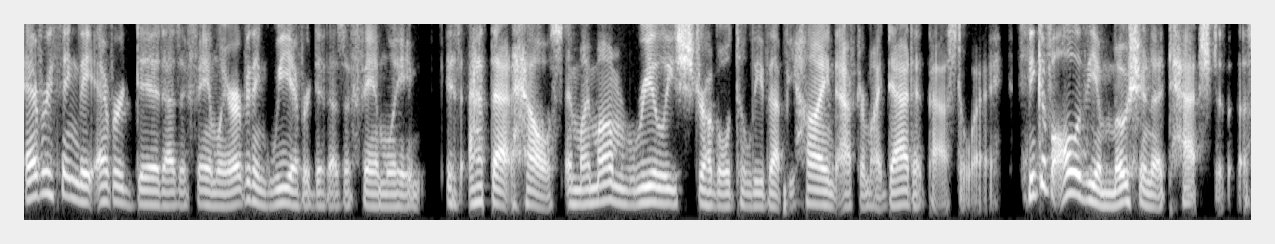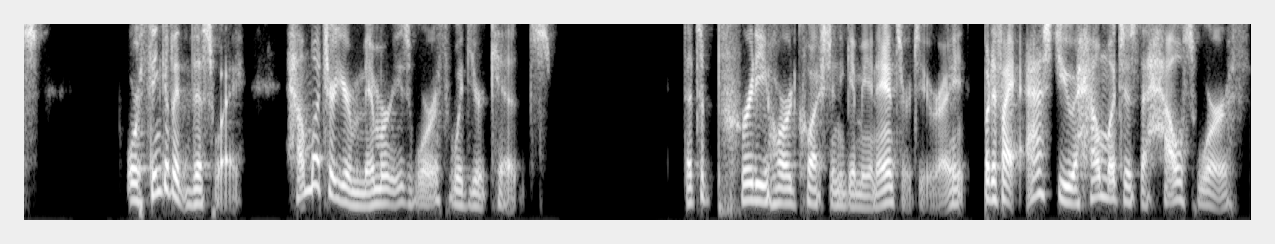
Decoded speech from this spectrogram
Everything they ever did as a family, or everything we ever did as a family, is at that house. And my mom really struggled to leave that behind after my dad had passed away. Think of all of the emotion attached to this. Or think of it this way How much are your memories worth with your kids? That's a pretty hard question to give me an answer to, right? But if I asked you, how much is the house worth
